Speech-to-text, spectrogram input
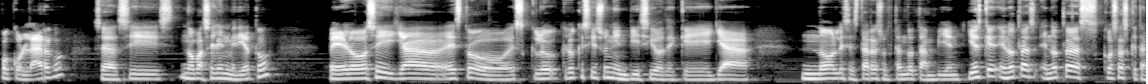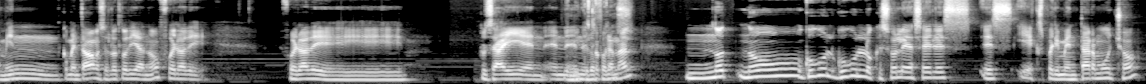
poco largo. O sea, sí, no va a ser inmediato. Pero sí, ya esto es creo que sí es un indicio de que ya no les está resultando tan bien. Y es que en otras, en otras cosas que también comentábamos el otro día, ¿no? Fuera de. Fuera de. Pues ahí en, en, nuestro canal. No, no. Google, Google lo que suele hacer es, es experimentar mucho.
